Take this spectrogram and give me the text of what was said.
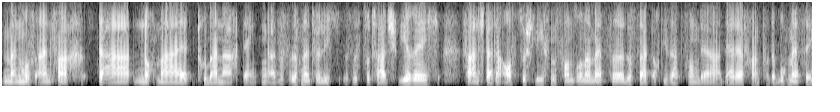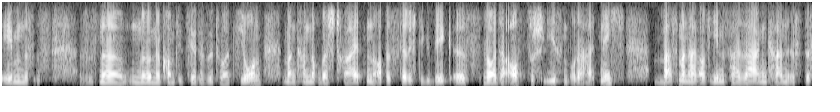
Man muss einfach da nochmal drüber nachdenken. Also es ist natürlich, es ist total schwierig, Veranstalter auszuschließen von so einer Messe. Das sagt auch die Satzung der, der, der Frankfurter Buchmesse eben. Das ist, das ist eine, eine, eine komplizierte Situation. Man kann darüber streiten, ob es der richtige Weg ist, Leute auszuschließen oder halt nicht. Was man halt auf jeden Fall sagen kann, ist, dass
